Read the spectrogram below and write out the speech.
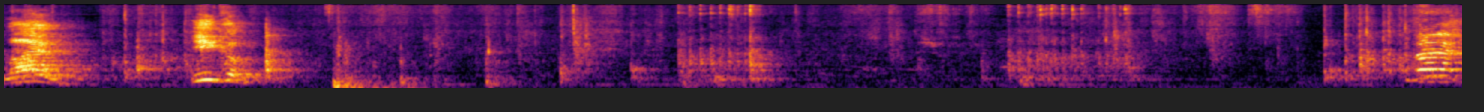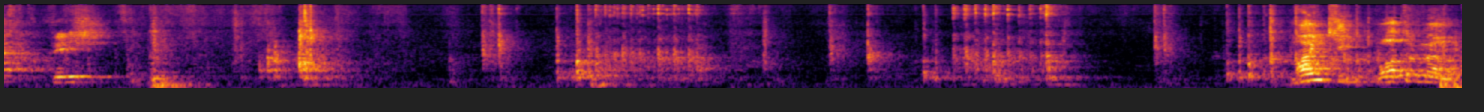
Lion. Eagle. Bird. Fish. Monkey. Watermelon.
